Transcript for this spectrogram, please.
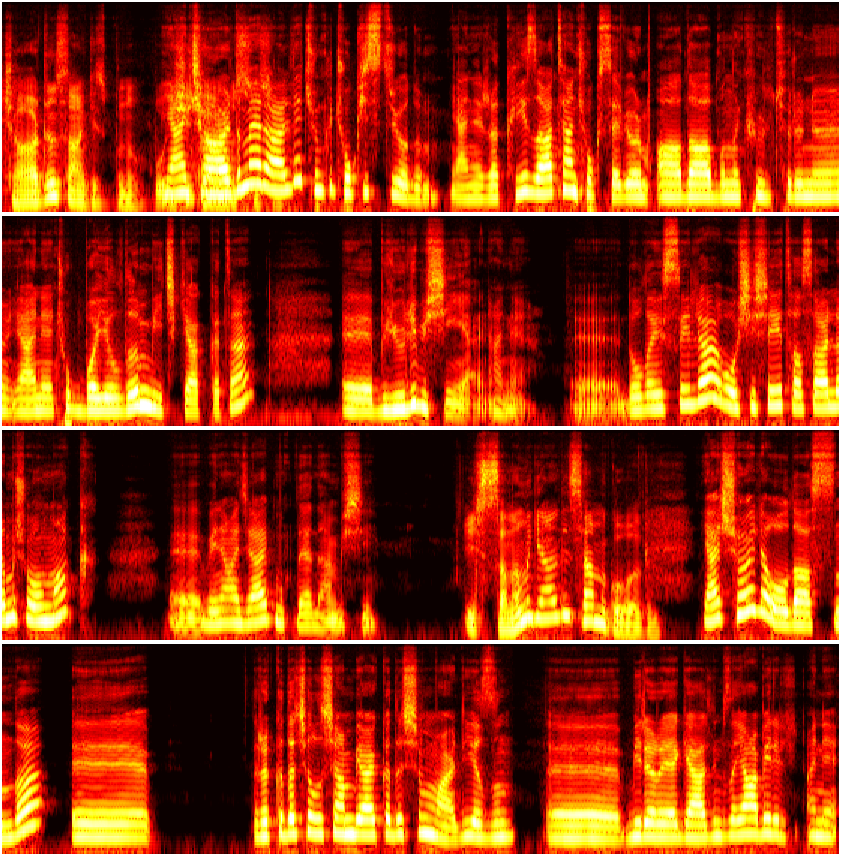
Çağırdın sanki bunu. Bu yani işi çağırdım sen. herhalde çünkü çok istiyordum. Yani rakıyı zaten çok seviyorum. Adabını, kültürünü. Yani çok bayıldığım bir içki hakikaten. Ee, büyülü bir şey yani hani. Ee, dolayısıyla o şişeyi tasarlamış olmak e, beni acayip mutlu eden bir şey. İş sana mı geldi sen mi kovaladın? Ya şöyle oldu aslında. E, rakıda çalışan bir arkadaşım vardı yazın e, bir araya geldiğimizde. Ya Beril hani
